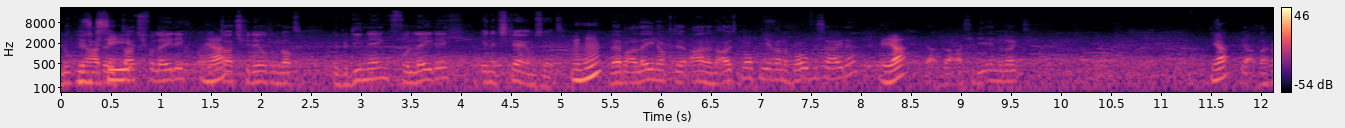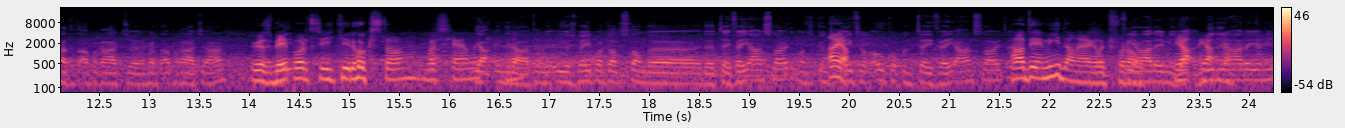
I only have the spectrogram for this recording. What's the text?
Lookie Dus HD zie- Touch volledig. Ja. Touch gedeeld omdat de bediening volledig in het scherm zit. Mhm. We hebben alleen nog de aan- en uitknop hier aan de bovenzijde. Ja, Ja, als je die indrukt, ja. ja, dan, gaat het apparaatje, dan gaat het apparaatje aan. USB-poort zie ik hier ook staan, waarschijnlijk. Ja, inderdaad. En de USB-poort, dat is dan de, de tv-aansluiting. Want je kunt Ah, het ja. eventueel ook op een tv aansluiten. HDMI dan eigenlijk vooral. Via HDMI, Ja, ja, ja, mini ja. HDMI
